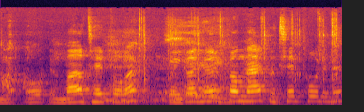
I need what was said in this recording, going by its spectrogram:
Men, oh, er meget tæt på, hva'? Man kan godt høre, kom mærke, hvor tæt på det er.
